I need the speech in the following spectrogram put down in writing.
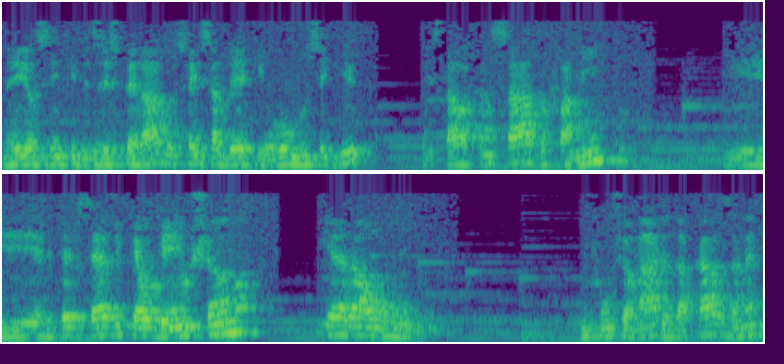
meio assim que desesperado, sem saber que rumo seguir. Ele estava cansado, faminto, e ele percebe que alguém o chama, e era um, um funcionário da casa, né?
